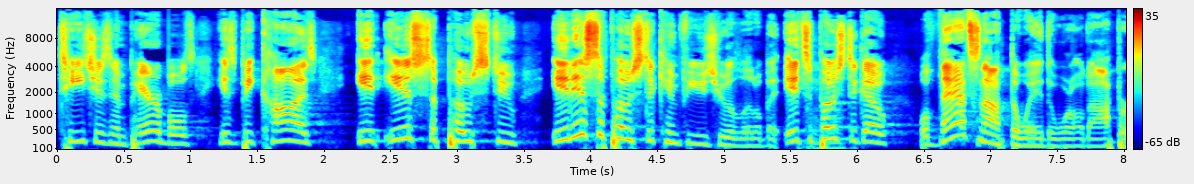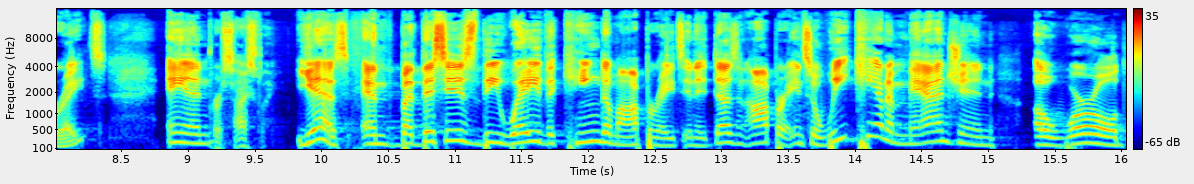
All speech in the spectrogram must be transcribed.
teaches in parables is because it is supposed to it is supposed to confuse you a little bit. It's supposed mm-hmm. to go, well, that's not the way the world operates. And Precisely. Yes, and but this is the way the kingdom operates, and it doesn't operate. And so we can't imagine a world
